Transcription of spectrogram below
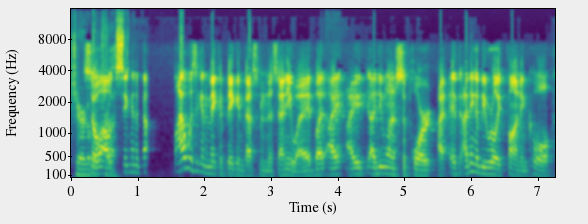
Charitable so I was thinking about. I wasn't going to make a big investment in this anyway, but I, I, I do want to support. I, I think it'd be really fun and cool.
